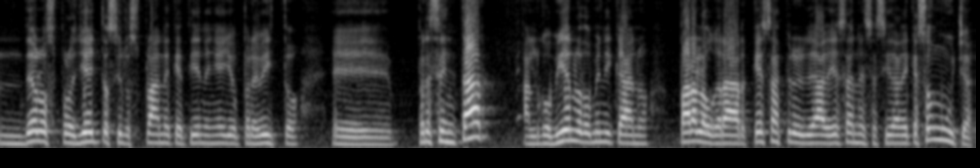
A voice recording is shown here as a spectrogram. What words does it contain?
de los proyectos y los planes que tienen ellos previsto eh, presentar al gobierno dominicano para lograr que esas prioridades y esas necesidades, que son muchas,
